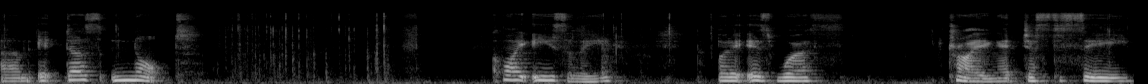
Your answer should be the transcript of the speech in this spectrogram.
Um, it does knot quite easily, but it is worth trying it just to see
